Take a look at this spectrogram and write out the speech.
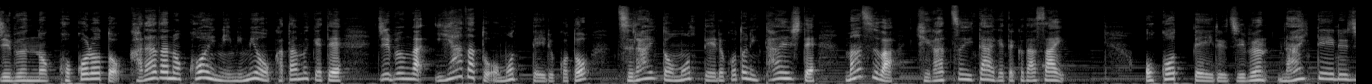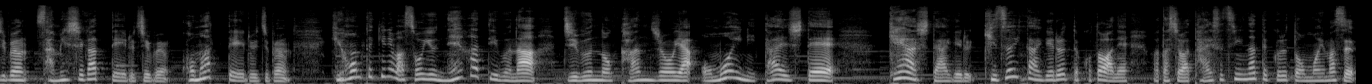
自分の心と体の声に耳を傾けて、自分が嫌だと思っていること、辛いと思っていることに対して、まずは気がついてあげてください。怒っている自分、泣いている自分、寂しがっている自分、困っている自分、基本的にはそういうネガティブな自分の感情や思いに対して、ケアしてあげる、気づいてあげるってことはね、私は大切になってくると思います。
